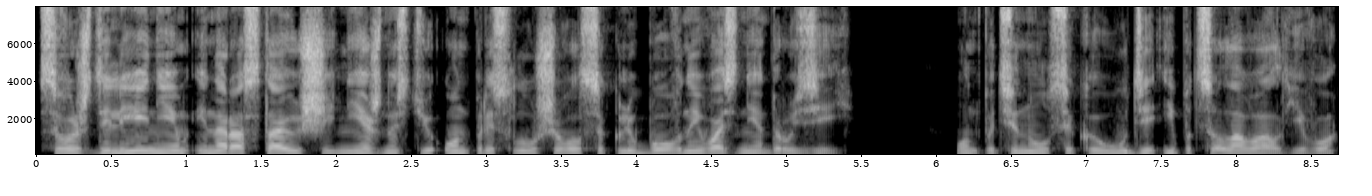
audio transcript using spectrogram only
С вожделением и нарастающей нежностью он прислушивался к любовной возне друзей. Он потянулся к Иуде и поцеловал его,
